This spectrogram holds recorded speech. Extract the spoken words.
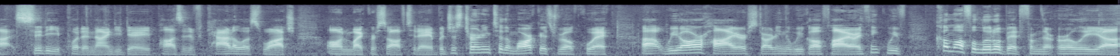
uh, Citi put a 90 day positive catalyst watch on Microsoft today. But just turning to the markets real quick, uh, we are higher, starting the week off higher. I think we've come off a little bit from the early uh,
